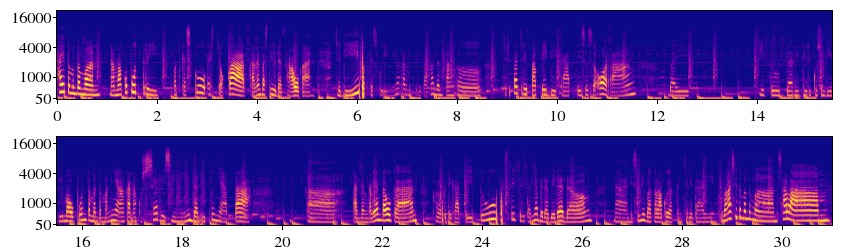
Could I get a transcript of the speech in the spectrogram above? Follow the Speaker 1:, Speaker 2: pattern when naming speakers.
Speaker 1: Hai teman-teman, namaku Putri. Podcastku es coklat. Kalian pasti udah tahu kan. Jadi podcastku ini akan menceritakan tentang uh, cerita-cerita PDKT seseorang, baik itu dari diriku sendiri maupun teman-teman yang akan aku share di sini dan itu nyata. Uh, kan dan kalian tahu kan, kalau PDKT itu pasti ceritanya beda-beda dong. Nah, di sini bakal aku akan ceritain. Terima kasih teman-teman. Salam.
